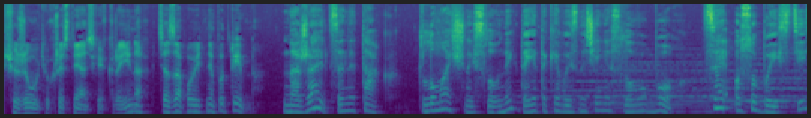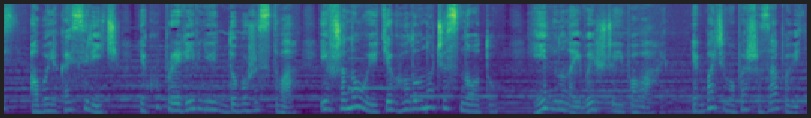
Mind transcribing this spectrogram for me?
що живуть у християнських країнах, ця заповідь не потрібна. На жаль, це не так. Тлумачний словник дає таке визначення слову Бог. Це особистість або якась річ, яку прирівнюють до божества і вшановують як головну чесноту, гідну найвищої поваги. Як бачимо, перша заповідь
